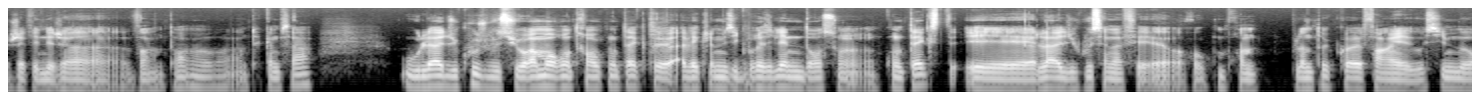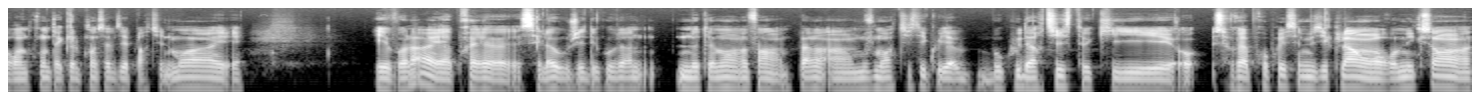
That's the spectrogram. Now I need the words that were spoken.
j'avais déjà 20 ans, un truc comme ça, où là du coup je me suis vraiment rentré en contact avec la musique brésilienne dans son contexte et là du coup ça m'a fait comprendre plein de trucs quoi, enfin et aussi me rendre compte à quel point ça faisait partie de moi et et voilà, et après, euh, c'est là où j'ai découvert notamment, enfin, pas un mouvement artistique où il y a beaucoup d'artistes qui se réapproprient ces musiques-là en remixant euh,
